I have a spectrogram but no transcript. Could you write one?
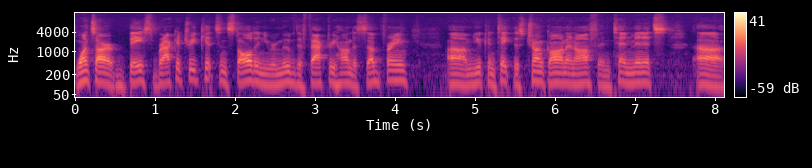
once our base bracketry kit's installed and you remove the factory Honda subframe, um, you can take this trunk on and off in 10 minutes. Uh,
